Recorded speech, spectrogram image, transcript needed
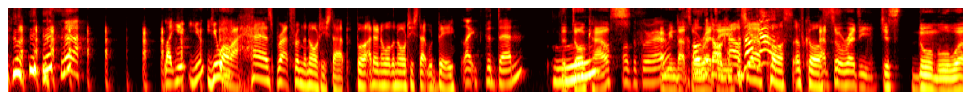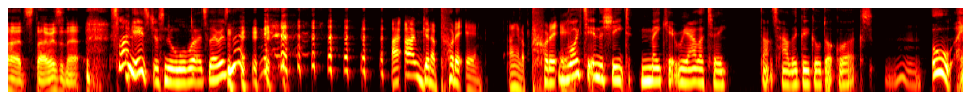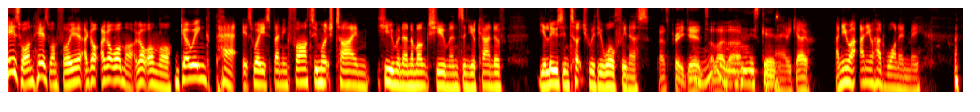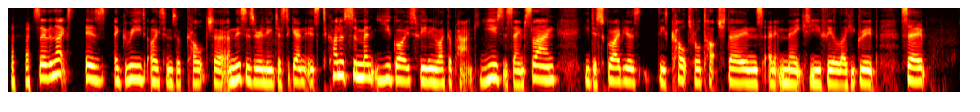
like you, you, you are a hair's breadth from the naughty step, but I don't know what the naughty step would be. Like the den, the doghouse, or the burrow. I mean, that's oh, already the doghouse. Yeah, of course, of course. That's already just normal words, though, isn't it? Slang is just normal words, though, isn't it? I, I'm gonna put it in. I'm going to put it in. Write it in the sheet, make it reality. That's how the Google Doc works. Mm. Ooh, here's one. Here's one for you. I got I got one more. I got one more. Going pet. It's where you're spending far too much time human and amongst humans and you're kind of you're losing touch with your wolfiness. That's pretty good. Ooh, I like that. That's good. There we go. I knew I knew I had one in me. so the next is agreed items of culture and this is really just again it's to kind of cement you guys feeling like a pack you use the same slang you describe your these cultural touchstones and it makes you feel like a group so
